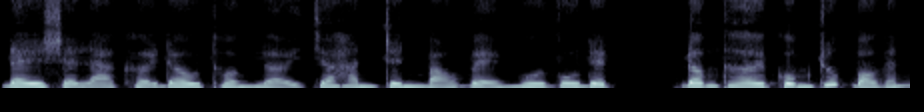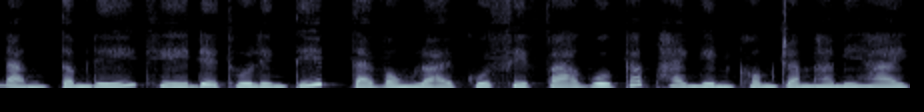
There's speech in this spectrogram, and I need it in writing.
Đây sẽ là khởi đầu thuận lợi cho hành trình bảo vệ ngôi vô địch, đồng thời cũng trút bỏ gánh nặng tâm lý khi để thua liên tiếp tại vòng loại cuối FIFA World Cup 2022.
